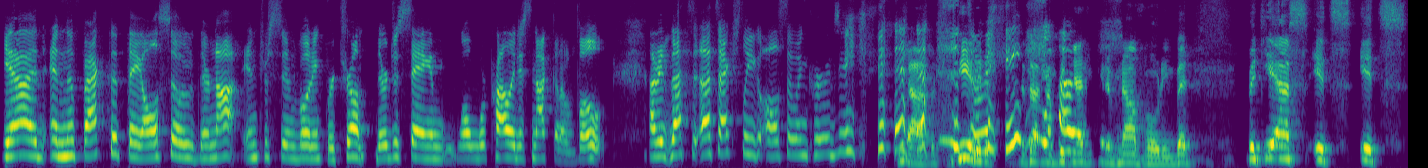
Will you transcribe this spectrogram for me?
Yeah, and, and the fact that they also they're not interested in voting for Trump. They're just saying, well, we're probably just not going to vote. I mean, that's that's actually also encouraging. yeah, it I'm a big advocate of not voting, but but yes, it's it's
